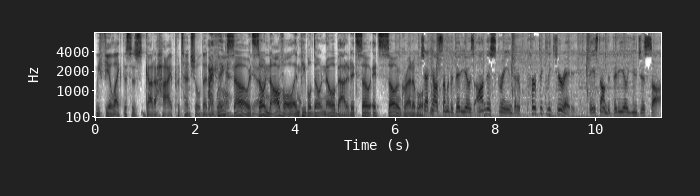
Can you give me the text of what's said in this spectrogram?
We feel like this has got a high potential that I will. think so. It's yeah. so novel and people don't know about it. It's so it's so incredible. Check out some of the videos on this screen that are perfectly curated based on the video you just saw.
